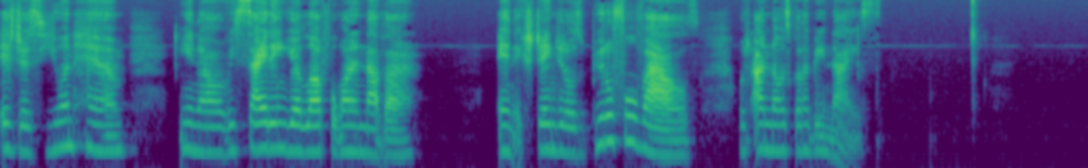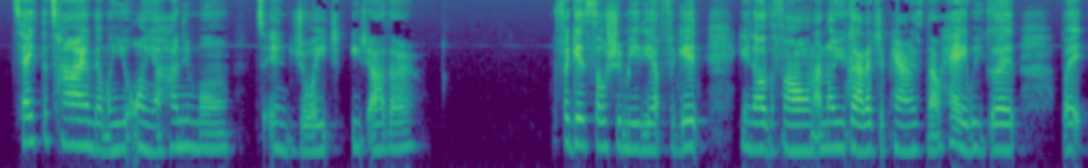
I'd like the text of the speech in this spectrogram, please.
It's just you and him, you know, reciting your love for one another and exchanging those beautiful vows, which I know is going to be nice. Take the time that when you're on your honeymoon to enjoy each other. Forget social media, forget, you know, the phone. I know you gotta let your parents know, hey, we good, but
